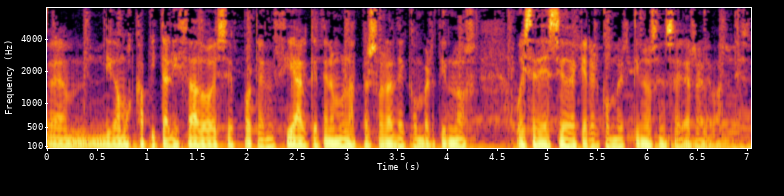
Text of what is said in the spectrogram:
Em, digamos, capitalizado ese potencial que tenemos las personas de convertirnos, o ese deseo de querer convertirnos en seres relevantes.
